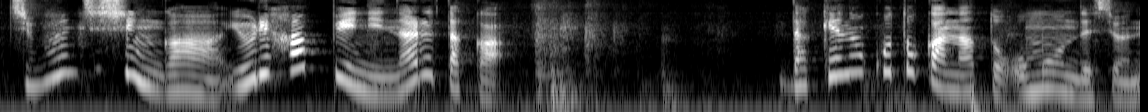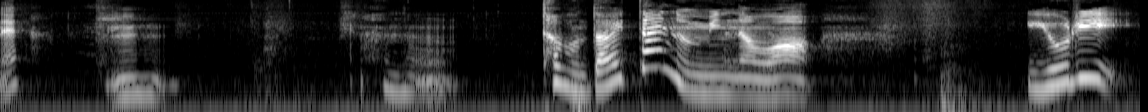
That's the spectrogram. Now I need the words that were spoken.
自分自身がよりハッピーになれたか、だけのことかなと思うんですよね。うん。あの、多分大体のみんなは、より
